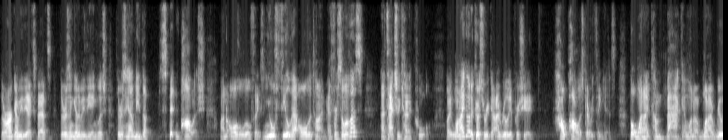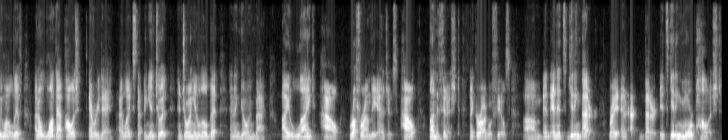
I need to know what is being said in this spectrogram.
there aren't going to be the expats, there isn't going to be the English, there isn't going to be the spit and polish on all the little things. And you will feel that all the time. And for some of us, that's actually kind of cool. Like when I go to Costa Rica, I really appreciate how polished everything is. But when I come back and when I, when I really want to live, I don't want that polish every day. I like stepping into it, enjoying it a little bit, and then going back. I like how rough around the edges, how unfinished Nicaragua feels. Um, and, and it's getting better, right? And uh, better. It's getting more polished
